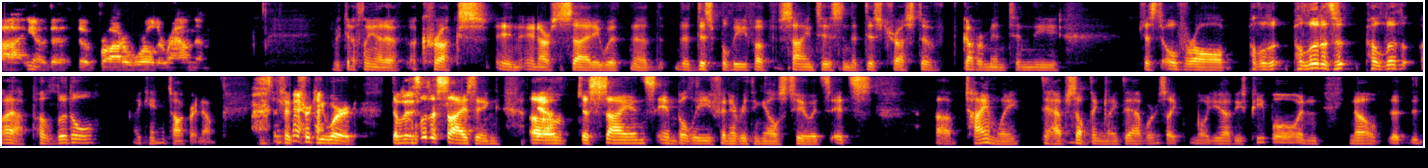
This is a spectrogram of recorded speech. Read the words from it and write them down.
uh, you know the the broader world around them. We definitely had a, a crux in, in our society with uh, the disbelief of scientists and the distrust of government and the just overall political political politi- ah, political. I can't even talk right now. It's such a tricky word. The Politic- politicizing Yeah. of just science and belief and everything else too. It's it's uh, timely to have mm-hmm. something like that where it's like, well, you have these people and you know the, the,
